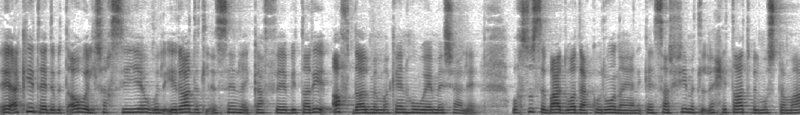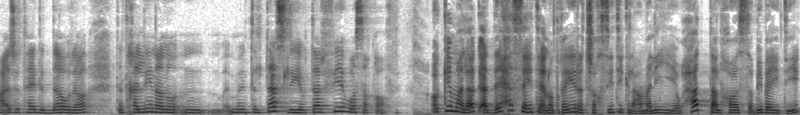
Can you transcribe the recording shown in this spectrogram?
أكيد هيدا بتقوي الشخصية والإرادة الإنسان ليكفي بطريق أفضل مما كان هو ماشي عليه. وخصوصا بعد وضع كورونا يعني كان صار في مثل انحطاط بالمجتمع إجت هيدي الدورة تتخلينا مثل تسلية وترفيه وثقافة. أوكي ملك قد إيه حسيتي إنه تغيرت شخصيتك العملية وحتى الخاصة ببيتك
